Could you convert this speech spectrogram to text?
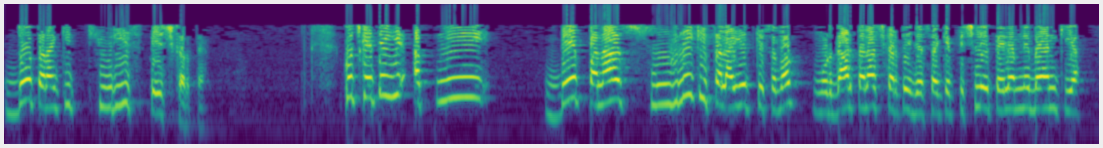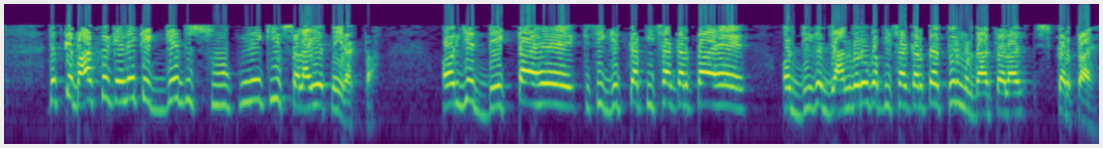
دو طرح کی تھیوریز پیش کرتے ہیں۔ کچھ کہتے ہیں یہ اپنی بے پناہ سونگنے کی صلاحیت کے سبب مردار تلاش کرتے ہیں، جیسا کہ پچھلے پہلے ہم نے بیان کیا۔ جبکہ بات کا کہنا ہے کہ گد سونکھنے کی صلاحیت نہیں رکھتا۔ اور یہ دیکھتا ہے، کسی گد کا پیچھا کرتا ہے اور دیگر جانوروں کا پیچھا کرتا ہے، پھر مردار تلاش کرتا ہے۔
